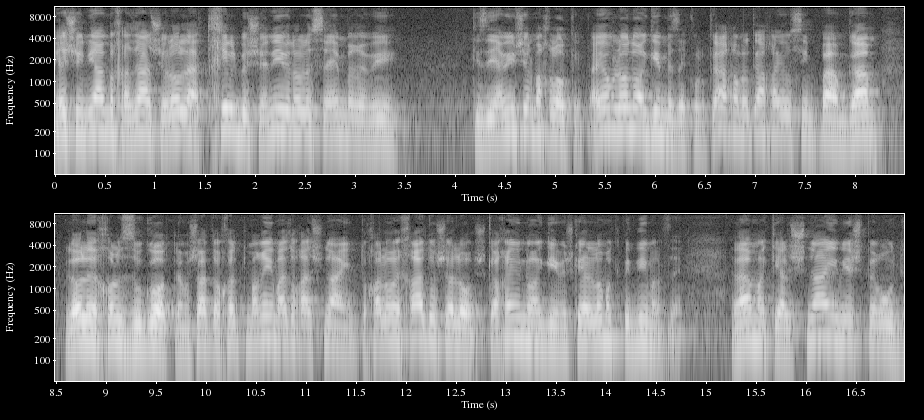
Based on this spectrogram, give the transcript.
יש עניין בחז"ל שלא להתחיל בשני ולא לסיים ברביעי, כי זה ימים של מחלוקת. היום לא נוהגים בזה כל כך, אבל ככה היו עושים פעם. גם לא לאכול זוגות, למשל אתה אוכל תמרים, אל תאכל שניים, תאכל או אחד או שלוש, ככה היו נוהגים, יש כאלה לא מקפידים על זה. למה? כי על שניים יש פירוד.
